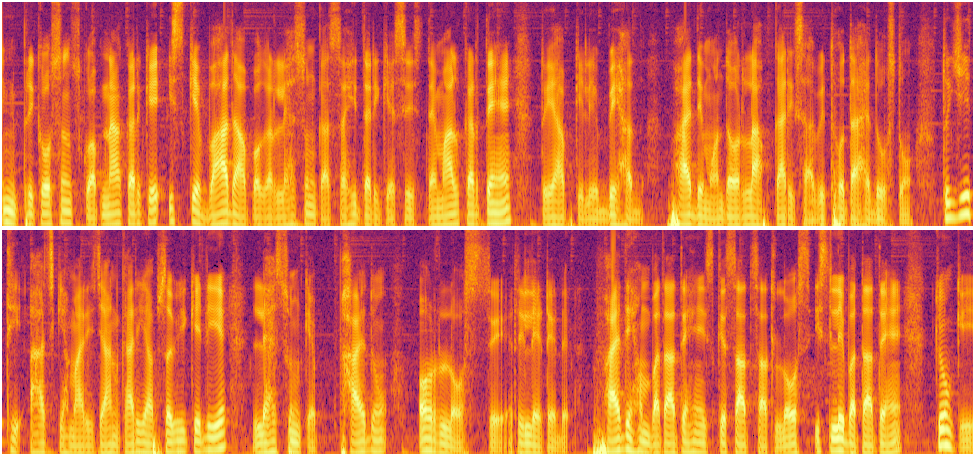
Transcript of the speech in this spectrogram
इन प्रिकॉशंस को अपना करके इसके बाद आप अगर लहसुन का सही तरीके से इस्तेमाल करते हैं तो ये आपके लिए बेहद फ़ायदेमंद और लाभकारी साबित होता है दोस्तों। तो ये थी आज की हमारी जानकारी आप सभी के लिए लहसुन के फ़ायदों और लॉस से रिलेटेड फ़ायदे हम बताते हैं, इसके साथ साथ लॉस इसलिए बताते हैं क्योंकि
